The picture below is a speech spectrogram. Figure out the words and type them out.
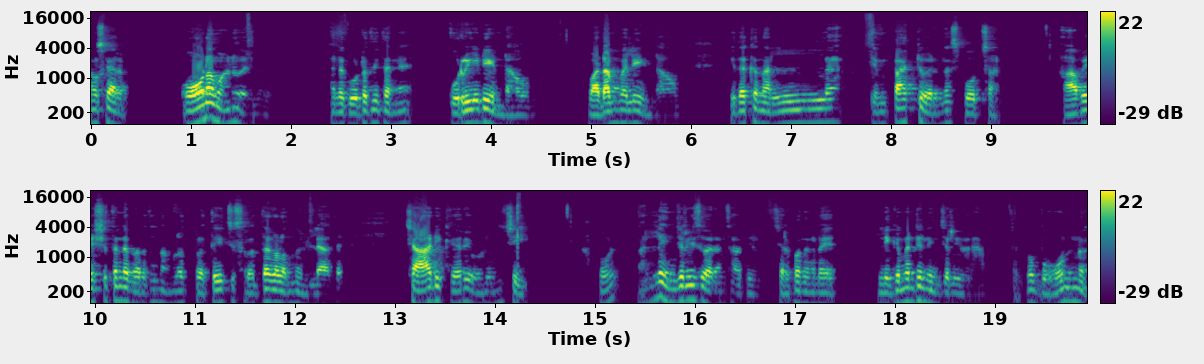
നമസ്കാരം. ഓണമാണ് വരുന്നത്. അതിന്റെ കൂട്ടത്തിൽ തന്നെ ഉറിയടി ഉണ്ടാവും വടംവലി ഉണ്ടാവും. ഇതൊക്കെ നല്ല ഇമ്പാക്റ്റ് വരുന്ന സ്പോർട്സാണ് ആവേശത്തിന്റെ പുറത്ത് നമ്മൾ പ്രത്യേകിച്ച് ശ്രദ്ധകളൊന്നും ഇല്ലാതെ ചാടി കയറി ഓരോന്ന് ചെയ്യും. അപ്പോൾ നല്ല ഇഞ്ചുറീസ് വരാൻ സാധ്യതയുണ്ട്. ചിലപ്പോൾ നിങ്ങളുടെ ലിഗമെന്റിന് ഇഞ്ചുറി വരാം. ചിലപ്പോൾ ബോണിന്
